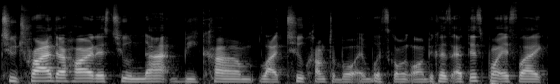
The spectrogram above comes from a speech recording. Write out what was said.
to try their hardest to not become like too comfortable in what's going on because at this point it's like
